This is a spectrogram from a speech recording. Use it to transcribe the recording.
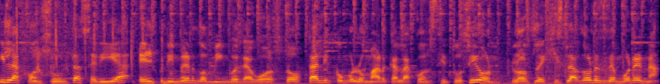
y la consulta sería el primer domingo de agosto, tal y como lo marca la Constitución. Los legisladores de Morena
